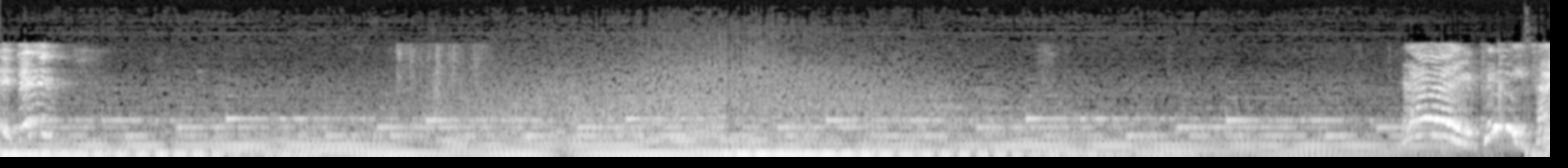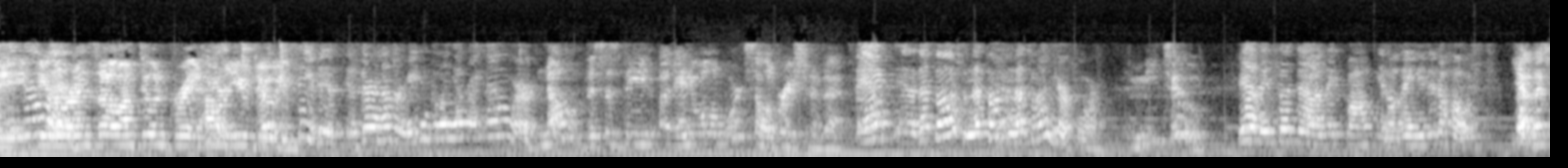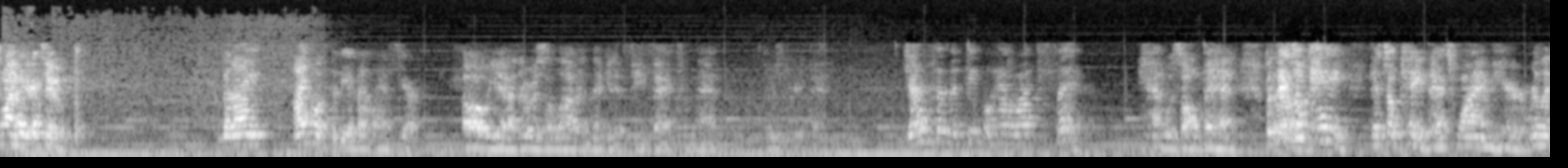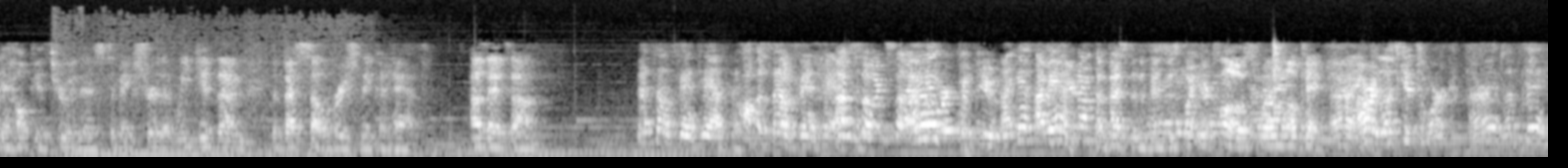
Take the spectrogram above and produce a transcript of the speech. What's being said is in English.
Hey, Dave. Hey, Pete, how Hey, you doing? Lorenzo, I'm doing great. How are you doing? Great to see you. Is, is there another meeting going on right now, or? No, this is the uh, annual award celebration event. That, uh, that's awesome. That's awesome. That's what I'm here for. Me too. Yeah, they said, uh, they, well, you know, they needed a host. Yeah, that's why I'm here too. But I, I hosted the event last year. Oh yeah, there was a lot of negative feedback from that. It was pretty bad. John said that people had a lot to say. Yeah, it was all bad. But that's Oh. okay. That's okay. That's why I'm here, really to help you through this, to make sure that we give them the best celebration they could have. How's that sound? That sounds fantastic. Oh, awesome. Sounds fantastic. I'm so excited All to work with you. I guess, I mean, yeah. you're not the best in the business, but you're close. All Well, right. okay. All right. All right, let's get to work. All right, let's see.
